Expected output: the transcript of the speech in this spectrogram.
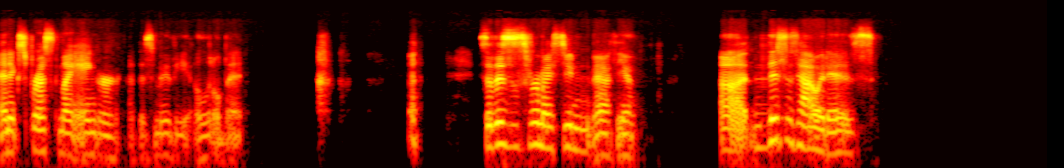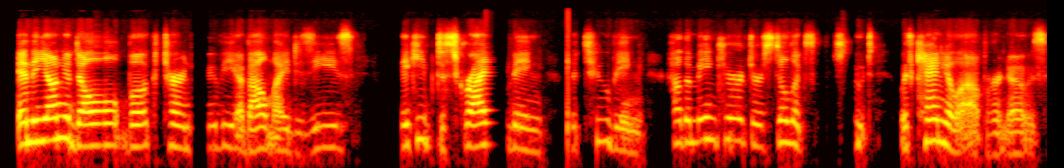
and expressed my anger at this movie a little bit. So this is for my student, Matthew. Uh, this is how it is. In the young adult book turned movie about my disease, they keep describing the tubing, how the main character still looks cute with cannula up her nose.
